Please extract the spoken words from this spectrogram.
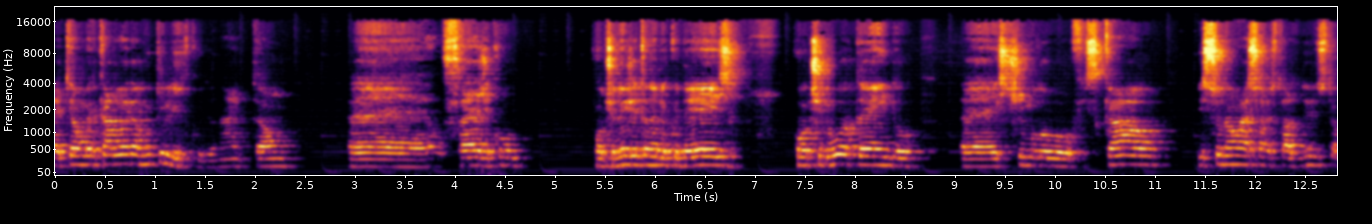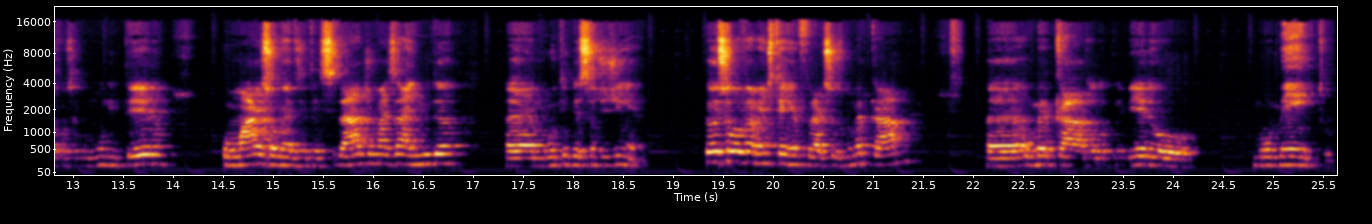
é que é um mercado ainda muito líquido. Né? Então, é, o Fed com, continua injetando liquidez, continua tendo é, estímulo fiscal. Isso não é só nos Estados Unidos, isso está acontecendo no mundo inteiro, com mais ou menos intensidade, mas ainda é, muita injeção de dinheiro. Então, isso obviamente tem reflexos no mercado. É, o mercado, no primeiro momento,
